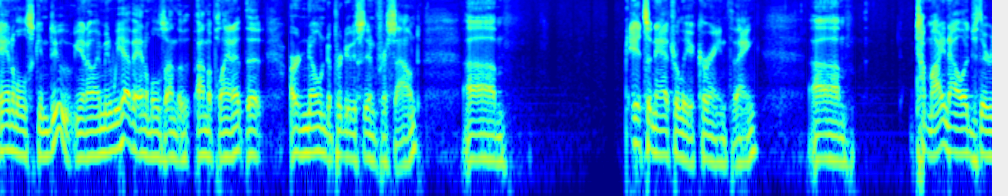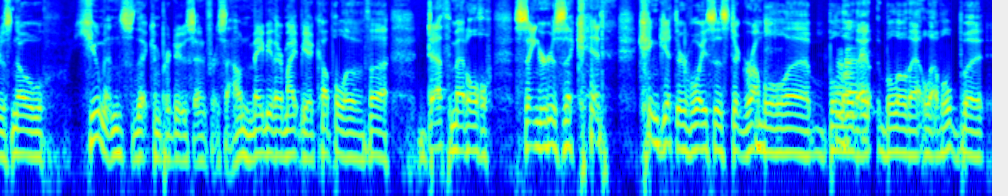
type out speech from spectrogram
animals can do. You know, I mean, we have animals on the on the planet that are known to produce infrasound. Um, it's a naturally occurring thing. Um, to my knowledge, there's no humans that can produce infrasound. Maybe there might be a couple of uh, death metal singers that can can get their voices to grumble uh, below Right. that below that level, but.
